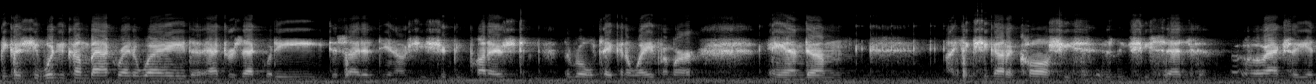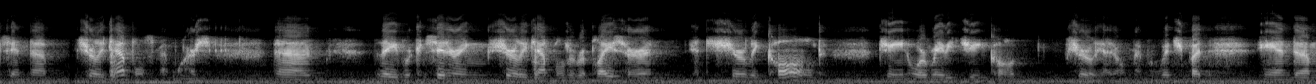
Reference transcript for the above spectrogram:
because she wouldn't come back right away, the Actors Equity decided, you know, she should be punished, the role taken away from her, and um, I think she got a call. She she said, oh, actually, it's in uh, Shirley Temple's memoirs. Uh, they were considering Shirley Temple to replace her, and, and Shirley called Jean, or maybe Jean called Shirley. I don't remember which, but and um,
